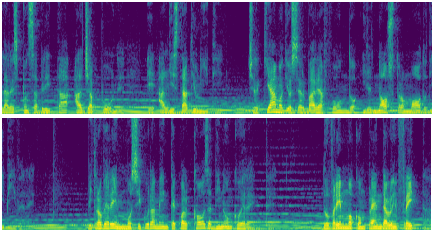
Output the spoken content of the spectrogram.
la responsabilità al Giappone e agli Stati Uniti, cerchiamo di osservare a fondo il nostro modo di vivere. Vi troveremmo sicuramente qualcosa di non coerente. Dovremmo comprenderlo in fretta.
